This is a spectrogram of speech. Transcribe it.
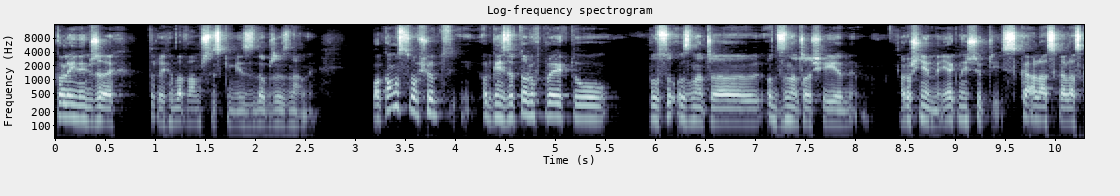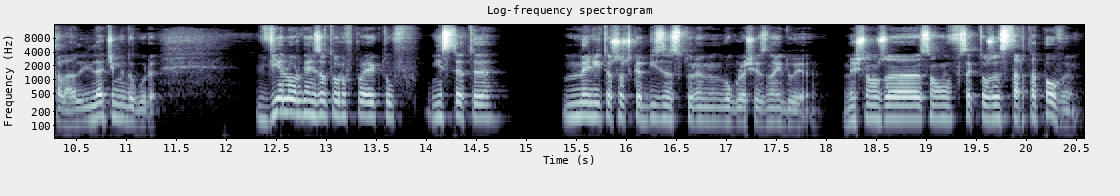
Kolejny grzech, który chyba Wam wszystkim jest dobrze znany. Łakomstwo wśród organizatorów projektu po prostu oznacza, odznacza się jednym. Rośniemy jak najszybciej. Skala, skala, skala. Lecimy do góry. Wielu organizatorów projektów niestety myli troszeczkę biznes, w którym w ogóle się znajduje. Myślą, że są w sektorze startupowym.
